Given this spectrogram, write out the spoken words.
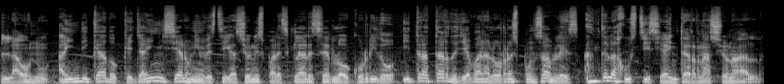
la ONU ha indicado que ya iniciaron investigaciones para esclarecer lo ocurrido y tratar de llevar a los responsables ante la justicia internacional.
